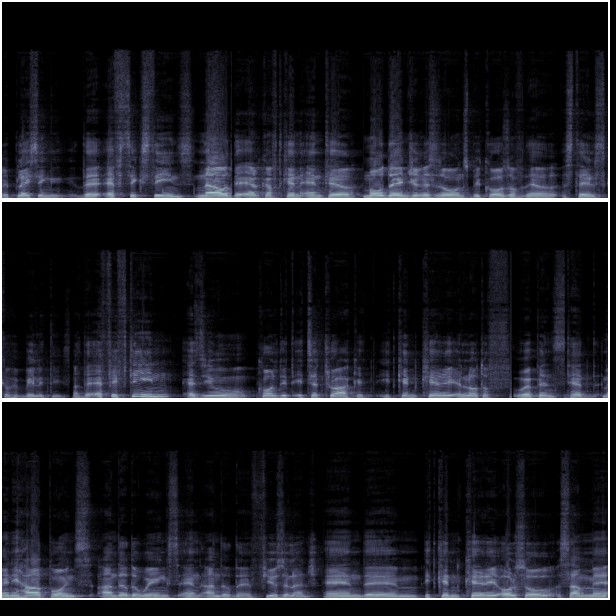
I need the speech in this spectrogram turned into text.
replacing the F-16s. Now the aircraft can enter more dangerous zones because of their stealth capabilities. But the F-15, as you called it, it's a truck. It, it can carry a lot of weapons. It had many hard points under the wings and under the fuselage. And um, it can carry also some uh,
